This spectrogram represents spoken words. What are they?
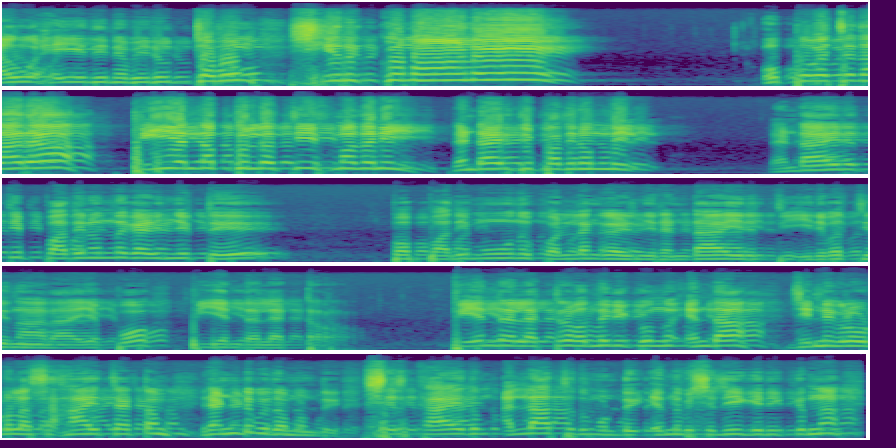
തൗഹീദിന് വിരുദ്ധവും ഷിർക്കുമാണ് ഒപ്പുവെച്ചതാരാ? പി എൻ അബ്ദുൽ ലത്തീഫ് മദനി രണ്ടായിരത്തി പതിനൊന്നിൽ രണ്ടായിരത്തി പതിനൊന്ന് കഴിഞ്ഞിട്ട് ഇപ്പൊ പതിമൂന്ന് കൊല്ലം കഴിഞ്ഞ് രണ്ടായിരത്തി ഇരുപത്തിനാലായപ്പോ പി എന്റെ ലെറ്റർ പി എന്റെ ലെറ്റർ വന്നിരിക്കുന്നു. എന്താ? ജിന്നുകളോടുള്ള സഹായത്തേട്ടം രണ്ടു വിധമുണ്ട് ശിർക്കായതും അല്ലാത്തതുമുണ്ട് എന്ന് വിശദീകരിക്കുന്ന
